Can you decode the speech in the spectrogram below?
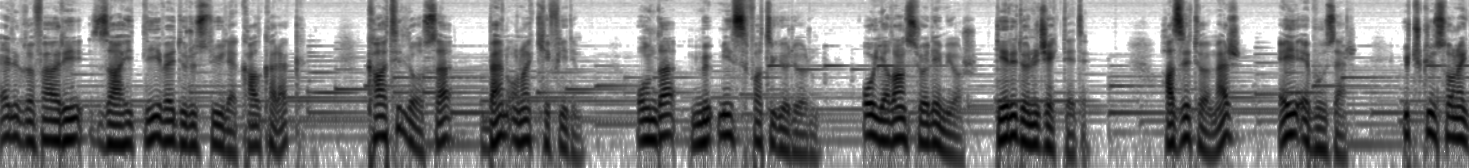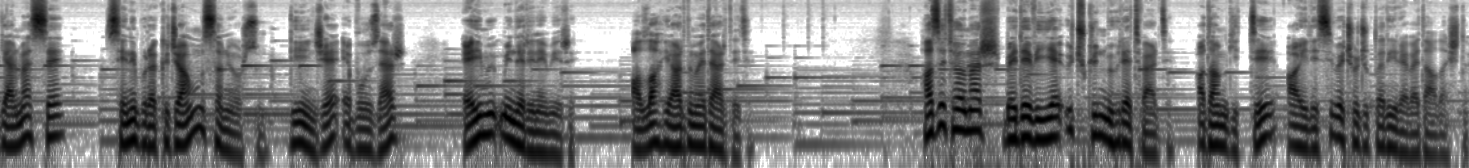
el-Gıfari zahitliği ve dürüstlüğüyle kalkarak, katil de olsa ben ona kefilim. Onda mümin sıfatı görüyorum. O yalan söylemiyor, geri dönecek dedi. Hazreti Ömer, ey Ebu Zer, üç gün sonra gelmezse seni bırakacağımı mı sanıyorsun? deyince Ebu Zer, ey müminlerin emiri, Allah yardım eder dedi. Hazreti Ömer Bedevi'ye üç gün mühlet verdi. Adam gitti, ailesi ve çocuklarıyla vedalaştı.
